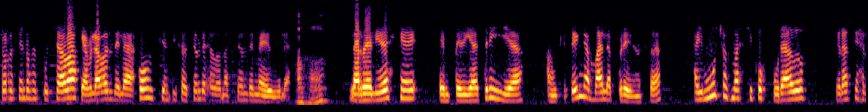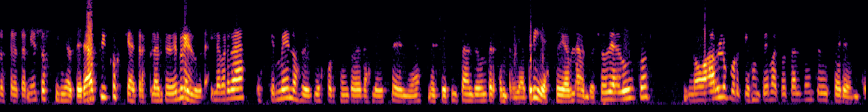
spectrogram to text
yo recién los escuchaba que hablaban de la concientización de la donación de médula. Ajá. La realidad es que en pediatría, aunque tenga mala prensa, hay muchos más chicos curados gracias a los tratamientos quimioterápicos que al trasplante de médula. Y la verdad es que menos del 10% de las leucemias necesitan de un en pediatría, estoy hablando. Yo de adultos no hablo porque es un tema totalmente diferente.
